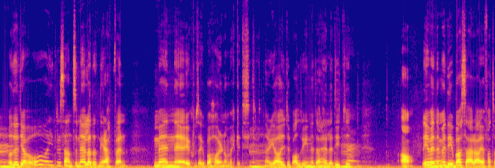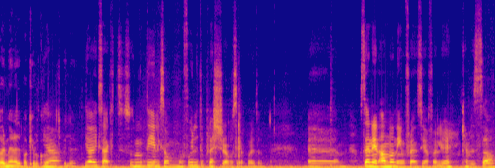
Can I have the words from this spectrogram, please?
Mm. och det jag var åh intressant. Så nu har jag laddat ner appen. Men eh, jag kommer säkert bara ha den någon vecka tills jag Mm. tröttnar. Jag är ju typ aldrig inne där heller. Det är typ, Nej. ja, jag vet inte. Ja. Men det är bara så här, jag fattar vad du menar. Det är bara kul att kolla Ja. på bilder. Ja, exakt. Så det är liksom, man får ju lite pleasure av att se på det typ. Ehm, och sen är en annan influencer jag följer, kan visa,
